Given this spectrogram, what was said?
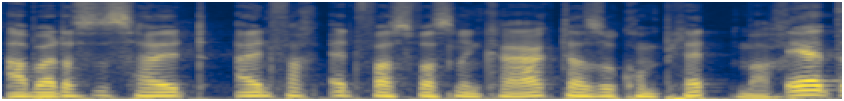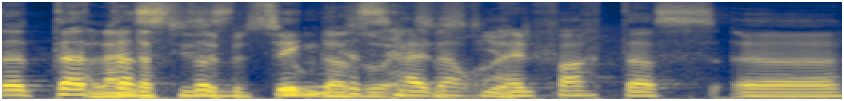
Aber das ist halt einfach etwas, was einen Charakter so komplett macht. Ja, da, da, Allein, das, dass diese das Beziehung Ding da ist so halt auch existiert. einfach, dass, äh,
